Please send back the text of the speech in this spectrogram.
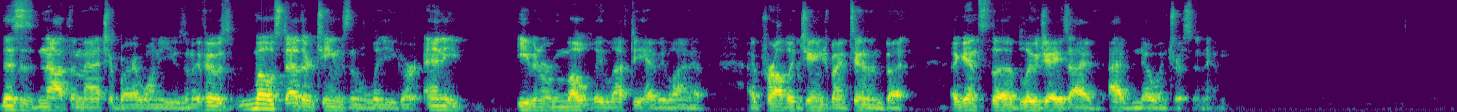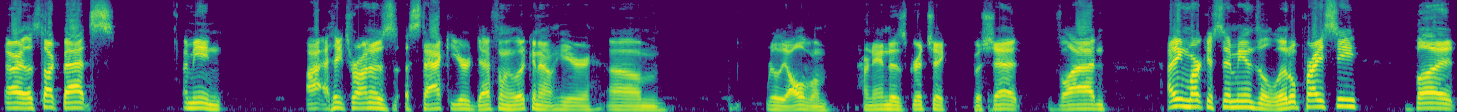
this is not the matchup where I want to use them. If it was most other teams in the league or any even remotely lefty heavy lineup, I'd probably change my tune. But against the Blue Jays, I have, I have no interest in him. All right, let's talk bats. I mean, I think Toronto's a stack you're definitely looking out here. Um, really, all of them. Hernandez, Grichuk, Bichette, Vlad. I think Marcus Semien's a little pricey, but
